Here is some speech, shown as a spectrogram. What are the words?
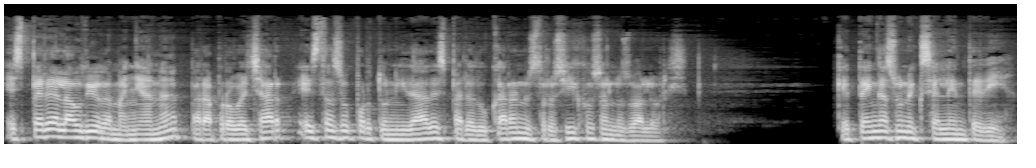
Espera el audio de mañana para aprovechar estas oportunidades para educar a nuestros hijos en los valores. Que tengas un excelente día.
